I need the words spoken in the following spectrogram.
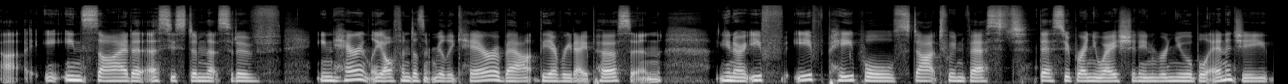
uh, inside a, a, system that sort of inherently often doesn't really care about the everyday person. You know, if if people start to invest their superannuation in renewable energy,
